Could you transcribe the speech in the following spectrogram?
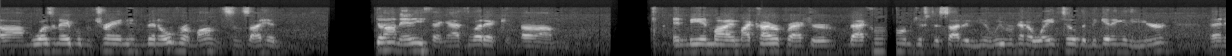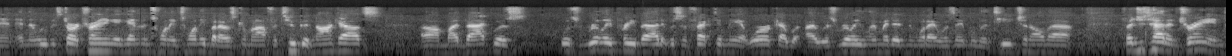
Um, wasn't able to train. It had been over a month since I had done anything athletic. Um, and me and my, my chiropractor back home just decided, you know, we were going to wait till the beginning of the year. And, and then we would start training again in 2020. But I was coming off of two good knockouts. Um, my back was was really pretty bad. It was affecting me at work. I, w- I was really limited in what I was able to teach and all that. So I just hadn't trained,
